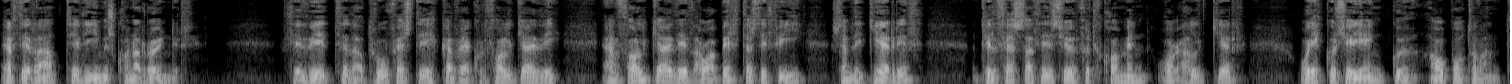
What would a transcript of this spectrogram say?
er þið ratið í ímiskonar raunir. Þið vitið að trúfesti ykkar vekur þolgæði, en þolgæðið á að byrtast í því sem þið gerið, til þess að þið séu fullkomin og alger og ykkur sé í engu ábóta vand.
